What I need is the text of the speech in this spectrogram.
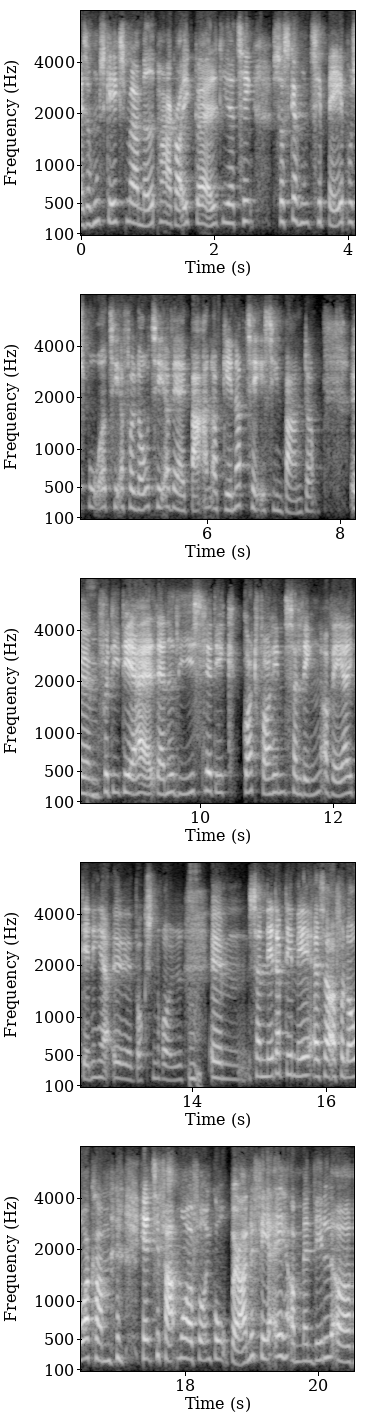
Altså hun skal ikke smøre madpakker og ikke gøre alle de her ting. Så skal hun tilbage på sporet til at få lov til at være et barn og genoptage sin barndom. Øhm, mm. Fordi det er alt andet lige slet ikke godt for hende så længe at være i denne her øh, voksenrolle. Mm. Øhm, så netop det med altså at få lov at komme hen til farmor og få en god børneferie, om man vil, og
